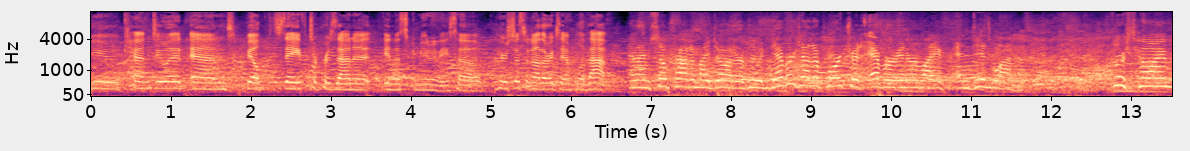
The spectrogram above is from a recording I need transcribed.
You can do it and feel safe to present it in this community. So here's just another example of that. And I'm so proud of my daughter who had never done a portrait ever in her life and did one. First time,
